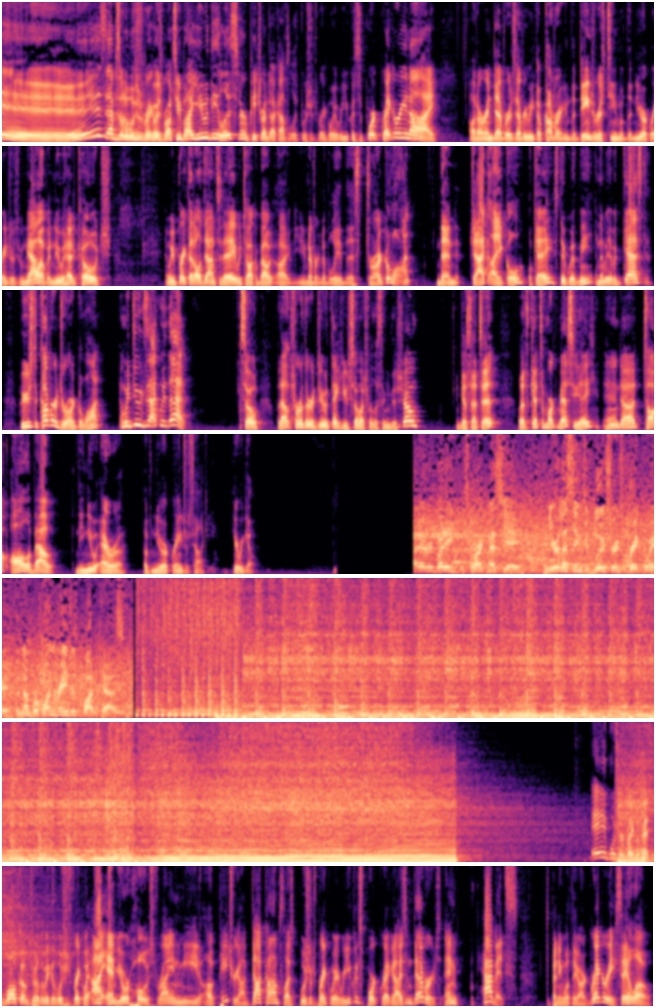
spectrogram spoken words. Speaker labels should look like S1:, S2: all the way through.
S1: This episode of Blue Shirts Breakaway is brought to you by you, the listener. Patreon.com slash Blue Shirts Breakaway, where you can support Gregory and I on our endeavors every week of covering the dangerous team of the New York Rangers, who now have a new head coach. And we break that all down today. We talk about, uh, you're never going to believe this, Gerard Gallant, then Jack Eichel, okay, stick with me. And then we have a guest who used to cover Gerard Gallant, and we do exactly that. So without further ado, thank you so much for listening to the show. I guess that's it let's get to Mark Messier and uh, talk all about the new era of New York Rangers hockey. Here we go.
S2: Hi, everybody. It's Mark Messier, and you're listening to Blue Shirts Breakaway, the number one Rangers podcast.
S1: Shirts Breakaway fans, welcome to another week of the Blue Shirts Breakaway. I am your host, Ryan Mead of patreon.com slash Blue Shirts Breakaway, where you can support Greg and I's endeavors and habits, depending what they are. Gregory, say hello.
